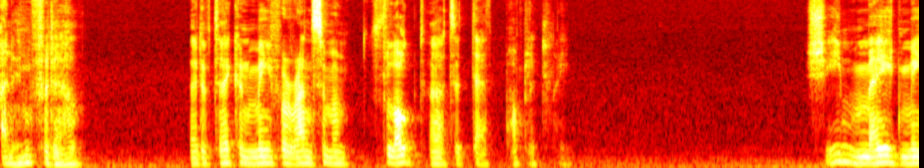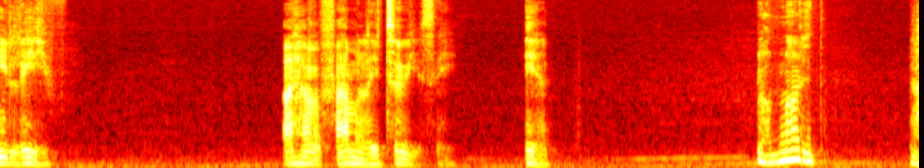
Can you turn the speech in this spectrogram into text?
an infidel. They'd have taken me for ransom and flogged her to death publicly. She made me leave. I have a family too, you see. Here. You are married. No,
